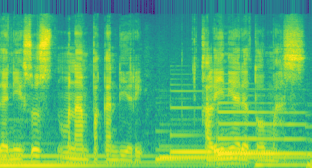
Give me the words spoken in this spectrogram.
dan Yesus menampakkan diri. Kali ini ada Thomas.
